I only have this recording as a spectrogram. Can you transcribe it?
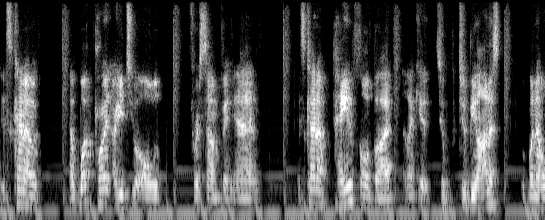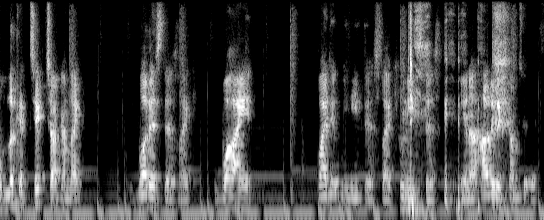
it's kind of at what point are you too old for something? And it's kind of painful, but like it, to to be honest, when I look at TikTok, I'm like, what is this? Like, why? Why did we need this? Like, who needs this? you know, how did it come to this?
